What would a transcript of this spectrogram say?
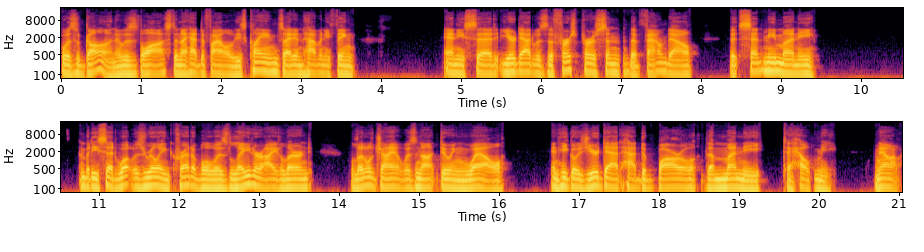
was gone. It was lost, and I had to file all these claims. I didn't have anything. And he said, Your dad was the first person that found out, that sent me money. But he said, What was really incredible was later I learned Little Giant was not doing well. And he goes, Your dad had to borrow the money to help me. Now,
